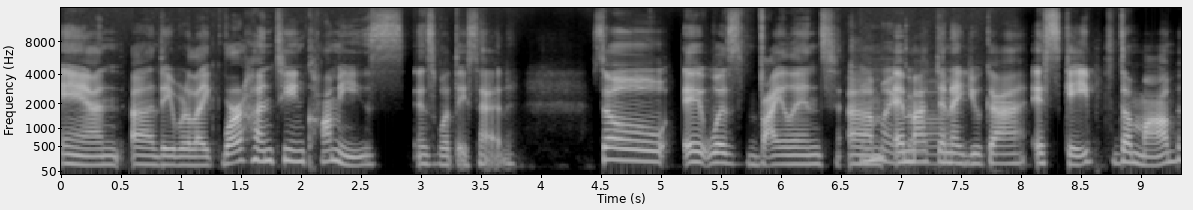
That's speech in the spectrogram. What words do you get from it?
And uh, they were like we're hunting commies is what they said. So it was violent. Um, Oh emma God. tenayuca escaped the mob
